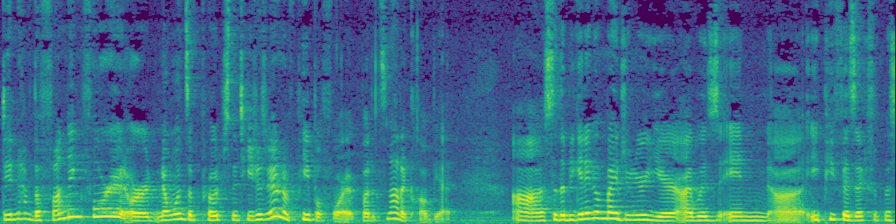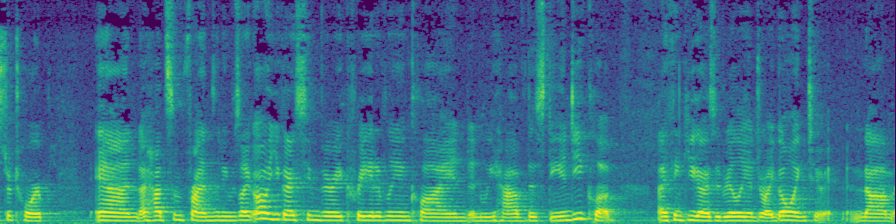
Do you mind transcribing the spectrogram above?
didn't have the funding for it or no one's approached the teachers. We don't have people for it, but it's not a club yet. Uh, so the beginning of my junior year, I was in uh, AP Physics with Mr. Torp, and I had some friends, and he was like, "Oh, you guys seem very creatively inclined, and we have this D and D club. I think you guys would really enjoy going to it." And um,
